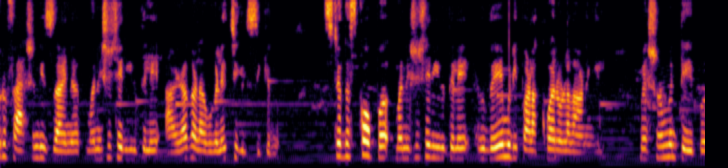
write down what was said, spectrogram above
ഒരു ഫാഷൻ ഡിസൈനർ മനുഷ്യ ശരീരത്തിലെ അഴകളവുകളെ ചികിത്സിക്കുന്നു. സ്റ്റെതസ്കോപ്പ് മനുഷ്യ ശരീരത്തിലെ ഹൃദയമിടിപ്പ് അളക്കുവാനുള്ളതാണെങ്കിൽ മെഷർമെന്റ് ടേപ്പ്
